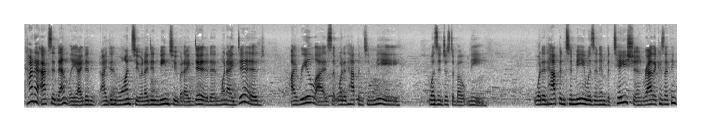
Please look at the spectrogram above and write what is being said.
kind of accidentally. I didn't I didn't want to, and I didn't mean to, but I did. And when I did, I realized that what had happened to me wasn't just about me. What had happened to me was an invitation, rather, because I think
